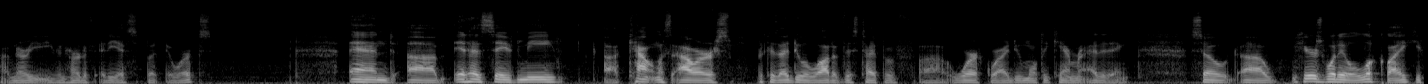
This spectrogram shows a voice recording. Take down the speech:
I've never even heard of EDIUS, but it works. And uh, it has saved me uh, countless hours because I do a lot of this type of uh, work where I do multi-camera editing. So uh, here's what it'll look like if,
